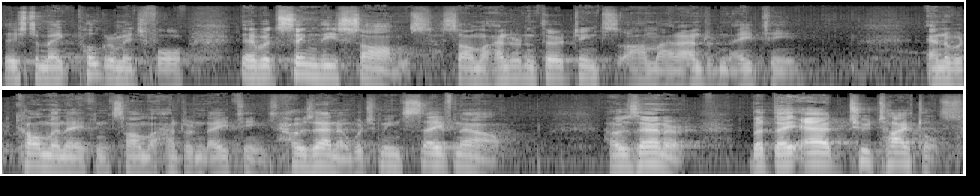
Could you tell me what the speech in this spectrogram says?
they used to make pilgrimage for, they would sing these Psalms Psalm 113, Psalm 118. And it would culminate in Psalm 118, Hosanna, which means save now. Hosanna, but they add two titles.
